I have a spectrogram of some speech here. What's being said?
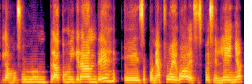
digamos, un plato muy grande, eh, se pone a fuego, a veces pues en leña,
